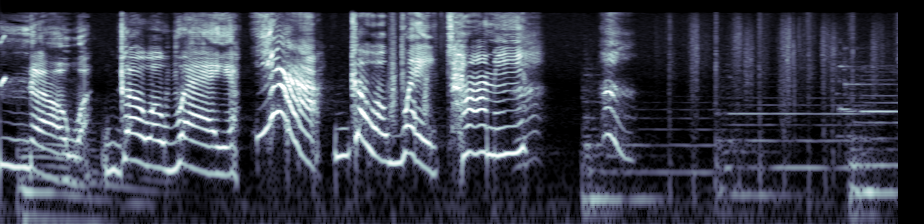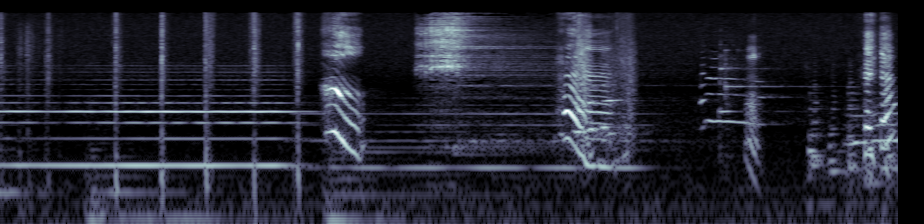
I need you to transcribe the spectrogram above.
No, go away. Yeah, go away, Tommy. 嘿嘿。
